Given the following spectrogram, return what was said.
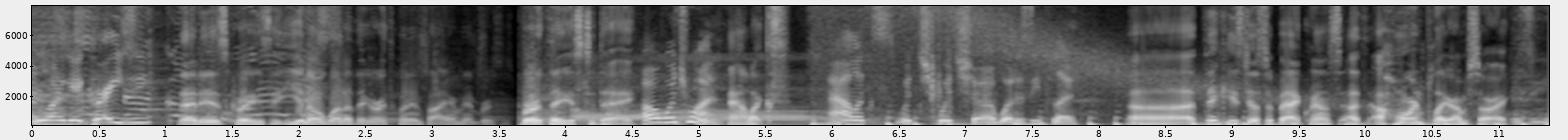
You want to get crazy? That is crazy. You know, one of the Earth, Wind, and Fire members' birthday is today. Oh, which one? Alex. Alex. Which which uh, what does he play? Uh, I think he's just a background, a, a horn player. I'm sorry. Is he?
